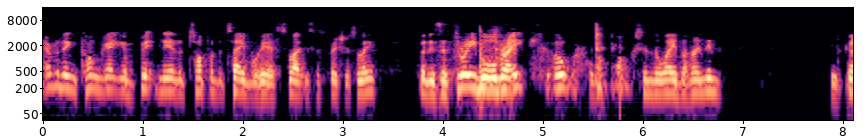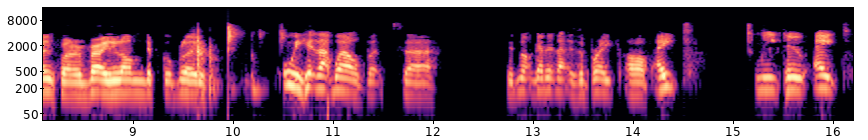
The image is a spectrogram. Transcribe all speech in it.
Everything congregating a bit near the top of the table here, slightly suspiciously. But there's a three ball break. Oh, there's a box in the way behind him. He's going for a very long, difficult blue. Oh, he hit that well, but uh, did not get it. That is a break of eight. Me two, eight.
